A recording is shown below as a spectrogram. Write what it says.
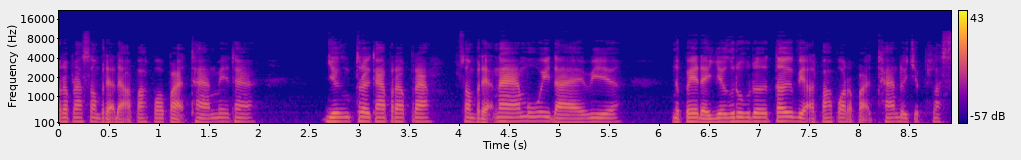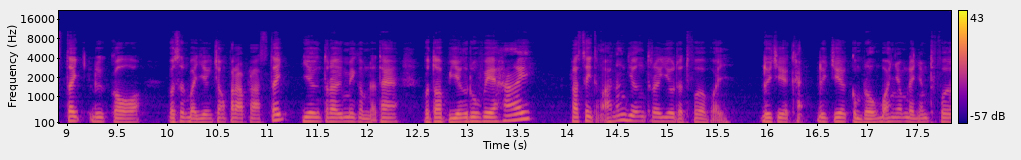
ប្រើប្រាស់សម្ភារៈដែលអត់ប៉ះពាល់បរិស្ថានមានថាយើងត្រូវការប្រើប្រាស់សម្ភារៈណាមួយដែលវានៅពេលដែលយើងរុះរើទៅវាអត់ប៉ះពាល់ដល់បរិស្ថានដូចជាផ្លាស្ទិកឬក៏បើសិនបើយើងចង់ប្រើផ្លាស្ទិកយើងត្រូវមានកំណត់ថាបន្ទាប់ពីយើងរុះវាហើយផ្លាស្ទិកទាំងអស់ហ្នឹងយើងត្រូវយកទៅធ្វើអ្វីដូចជាដូចជាគម្រោងរបស់ខ្ញុំដែលខ្ញុំធ្វើ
